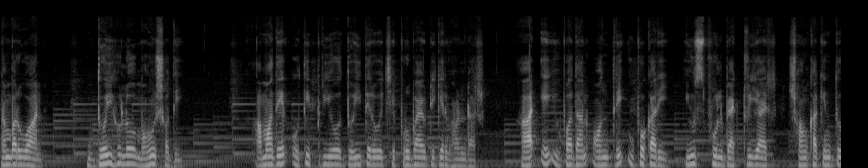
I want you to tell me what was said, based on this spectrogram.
নাম্বার ওয়ান, দই হলো মহৌষধি। আমাদের অতি প্রিয় দইতে রয়েছে প্রোবায়োটিকের ভাণ্ডার। আর এই উপাদান অন্ত্রে উপকারী, ইউজফুল ব্যাকটেরিয়ার সংখ্যা কিন্তু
